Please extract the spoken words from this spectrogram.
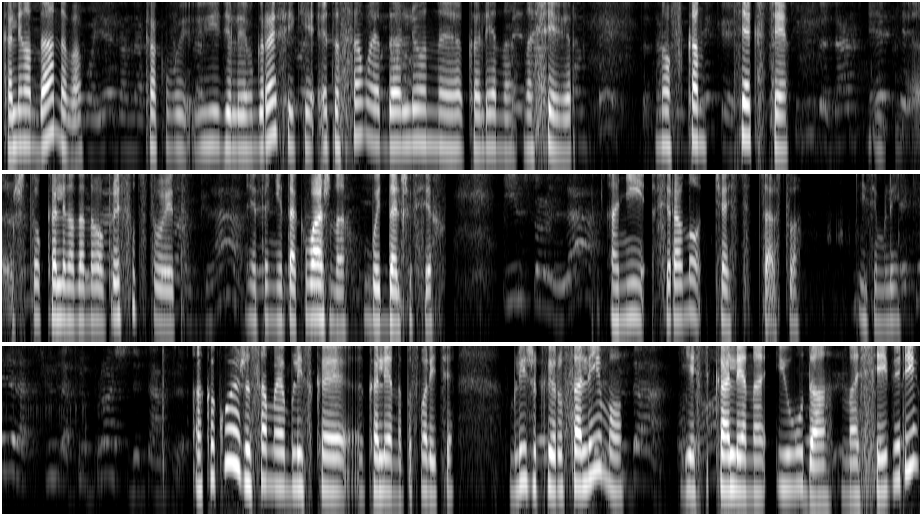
Колено Данова, как вы видели в графике, это самое отдаленное колено на север. Но в контексте, что колено Данова присутствует, это не так важно быть дальше всех. Они все равно часть царства и земли. А какое же самое близкое колено? Посмотрите, ближе к Иерусалиму есть колено Иуда на севере,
